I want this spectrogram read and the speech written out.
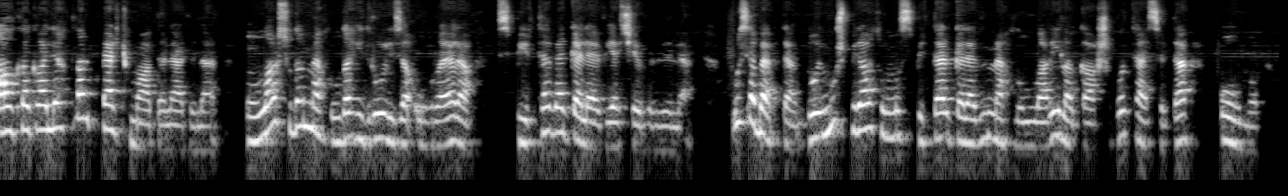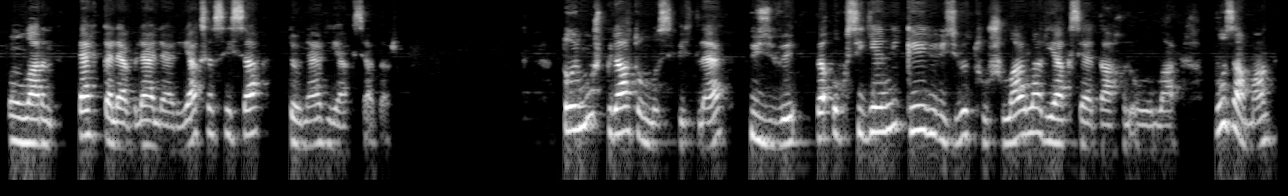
Alkaqolyatlar bərk maddələrdirlər. Onlar suda məhlulda hidrolizə uğrayaraq spirtə və qələviyə çevrilirlər. Bu səbəbdən doymuş bir atomlu spirtlər qələvi məhlulları ilə qarşılıqlı təsirdə olmur. Onların bərk qələvlərlə reaksiyası isə dönər reaksiyadır. Doymuş bir atomlu spirtlər üzvü və oksigenli qeyri-üzvü turşularla reaksiyaya daxil olurlar. Bu zaman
